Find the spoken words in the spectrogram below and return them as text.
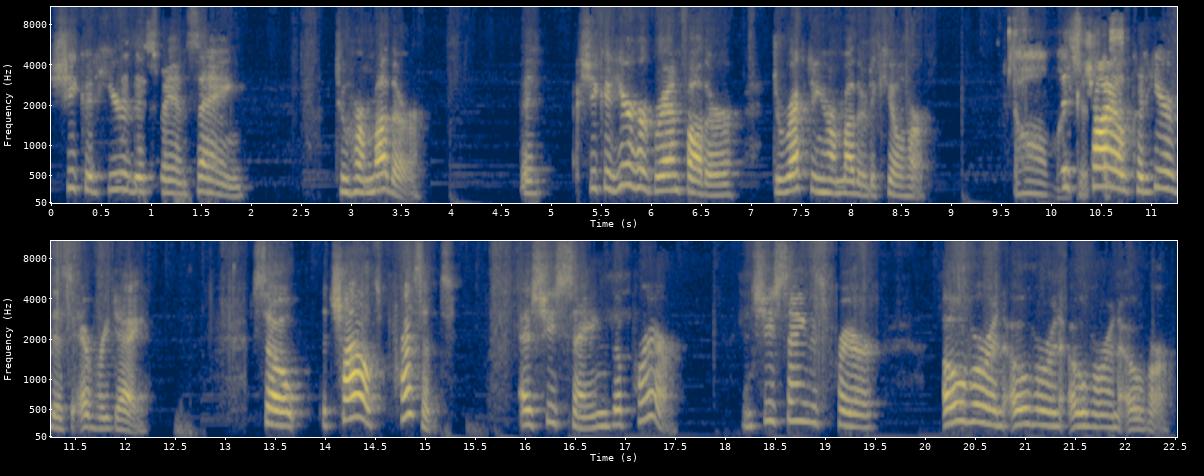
She could hear this man saying to her mother that she could hear her grandfather directing her mother to kill her. Oh my This goodness. child could hear this every day. So the child's present as she's saying the prayer. And she's saying this prayer over and over and over and over.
